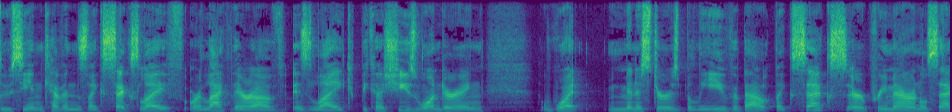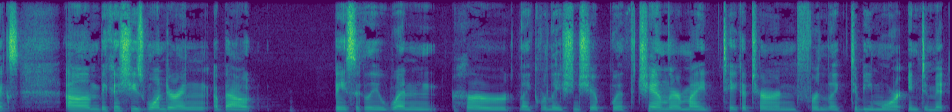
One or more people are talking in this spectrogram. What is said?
Lucy and Kevin's like sex life or lack thereof is like because she's wondering what ministers believe about like sex or premarital sex um, because she's wondering about basically when her like relationship with Chandler might take a turn for like to be more intimate.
